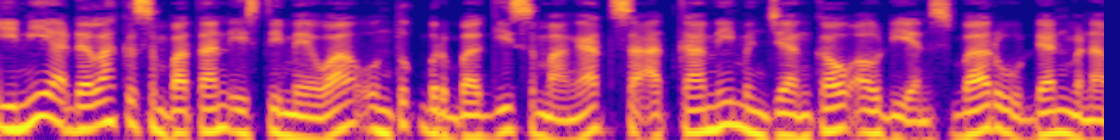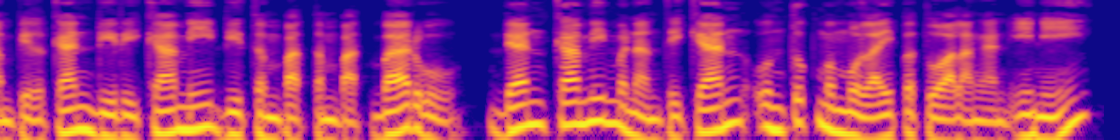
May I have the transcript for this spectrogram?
Ini adalah kesempatan istimewa untuk berbagi semangat saat kami menjangkau audiens baru dan menampilkan diri kami di tempat-tempat baru, dan kami menantikan untuk memulai petualangan ini,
